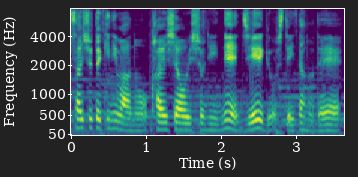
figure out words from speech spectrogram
最終的にはあの会社を一緒にね自営業していたので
